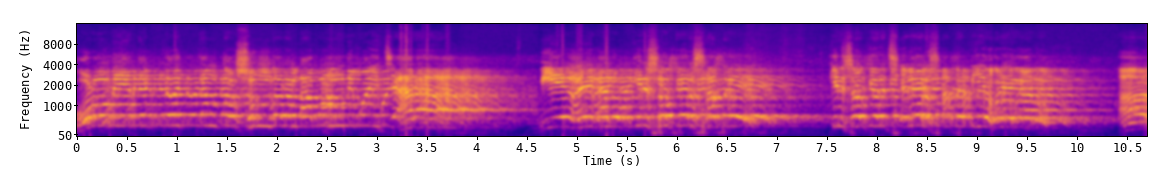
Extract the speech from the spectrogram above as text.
বড় মেয়ে দেখতে অত্যন্ত সুন্দর কৃষকের ছেলের সাথে বিয়ে হয়ে গেল। আর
